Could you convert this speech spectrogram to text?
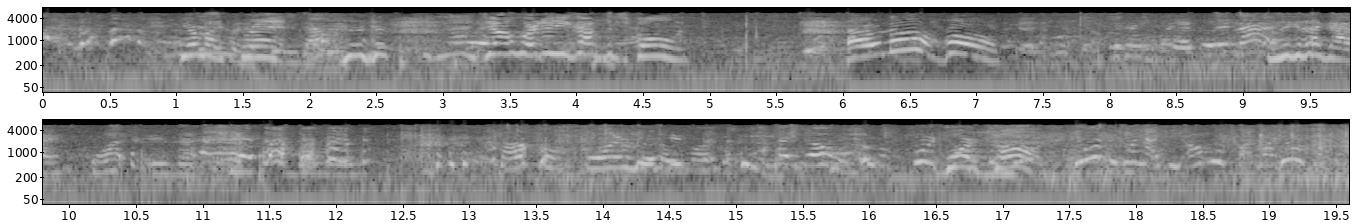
You're my friend. John, where did he grab the toad? I don't know. Look at that guy. What is that shit? I know. Poor Poor dog. He was the one that he almost got killed by the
